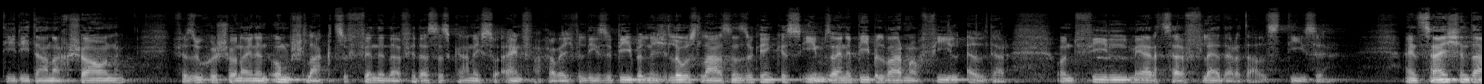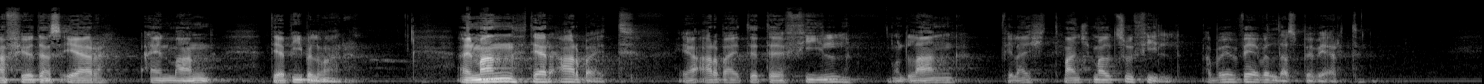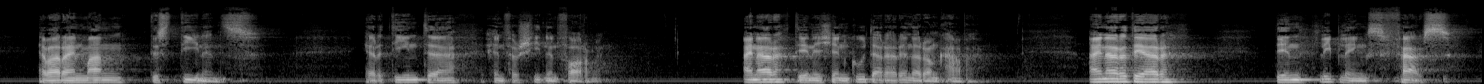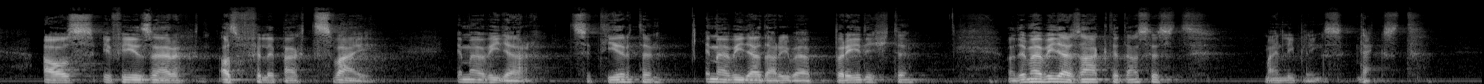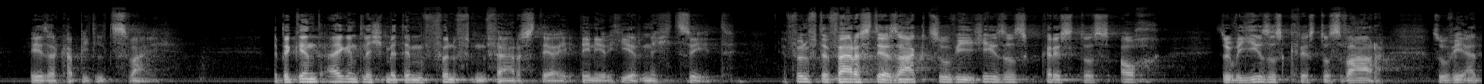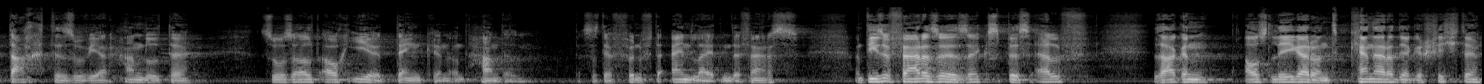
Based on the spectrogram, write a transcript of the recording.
die, die danach schauen, ich versuche schon einen Umschlag zu finden dafür, das ist gar nicht so einfach. Aber ich will diese Bibel nicht loslassen, so ging es ihm. Seine Bibel war noch viel älter und viel mehr zerfleddert als diese. Ein Zeichen dafür, dass er ein Mann der Bibel war. Ein Mann der Arbeit. Er arbeitete viel und lang, vielleicht manchmal zu viel. Aber wer will das bewerten? Er war ein Mann des Dienens. Er diente in verschiedenen Formen. Einer, den ich in guter Erinnerung habe. Einer, der den Lieblingsvers aus Epheser, aus Philippa 2 immer wieder zitierte, immer wieder darüber predigte und immer wieder sagte, das ist mein Lieblingstext. Epheser Kapitel 2. Er beginnt eigentlich mit dem fünften Vers, der, den ihr hier nicht seht. Der fünfte Vers, der sagt, so wie Jesus Christus auch, so wie Jesus Christus war, so wie er dachte, so wie er handelte, so sollt auch ihr denken und handeln. Das ist der fünfte einleitende Vers. Und diese Verse sechs bis elf sagen Ausleger und Kenner der Geschichte,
